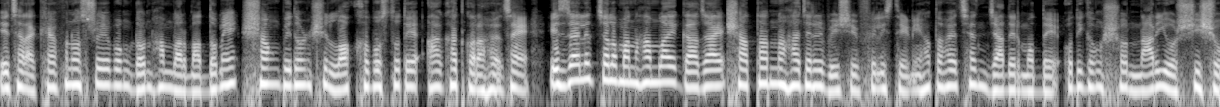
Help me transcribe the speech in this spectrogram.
এছাড়া ক্ষেপণাস্ত্র এবং ড্রোন হামলার মাধ্যমে সংবেদনশীল লক্ষ্যবস্তুতে আঘাত করা হয়েছে। ইসরায়েলের চলমান হামলায় গাজায় সাতান্ন হাজারের বেশি ফিলিস্তিনি নিহত হয়েছেন, যাদের মধ্যে অধিকাংশ নারী ও শিশু।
